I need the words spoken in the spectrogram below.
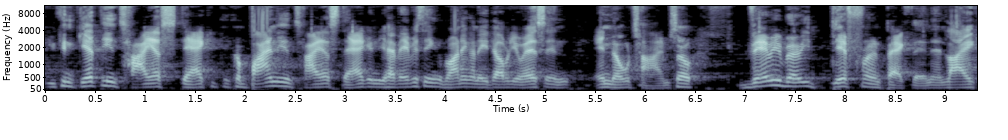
you can get the entire stack, you can combine the entire stack and you have everything running on AWS in, in no time. So very, very different back then. And like,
